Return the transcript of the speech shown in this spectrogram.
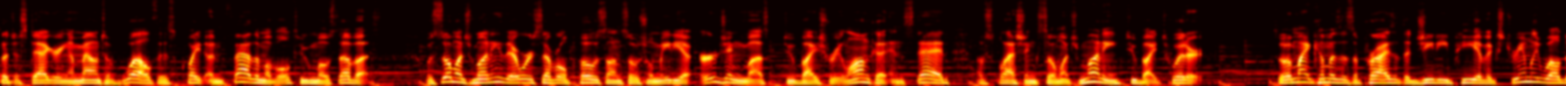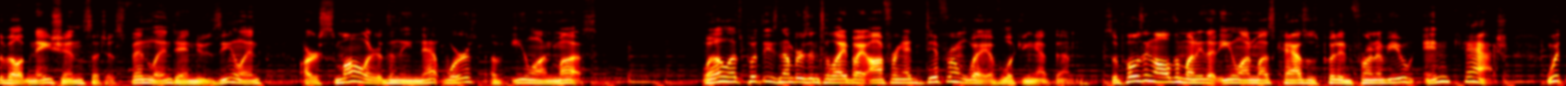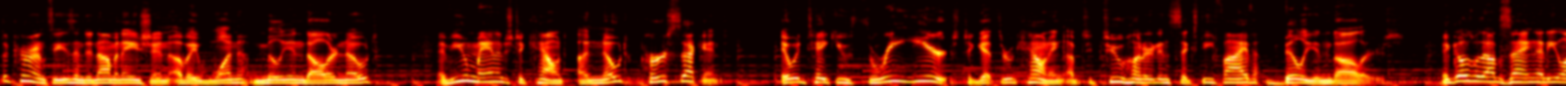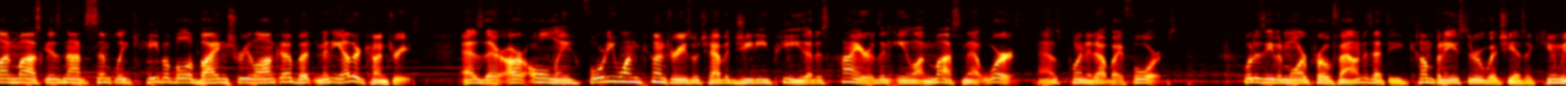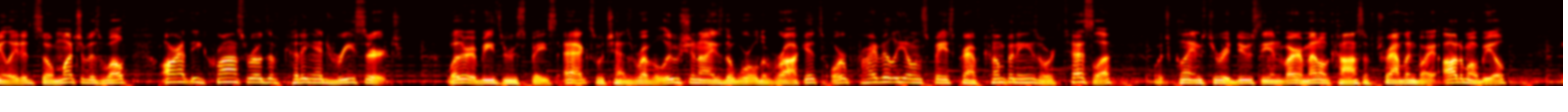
Such a staggering amount of wealth is quite unfathomable to most of us. With so much money, there were several posts on social media urging Musk to buy Sri Lanka instead of splashing so much money to buy Twitter so it might come as a surprise that the GDP of extremely well developed nations such as Finland and New Zealand are smaller than the net worth of Elon Musk. Well, let's put these numbers into light by offering a different way of looking at them. Supposing all the money that Elon Musk has was put in front of you in cash, with the currencies and denomination of a $1 million note, if you manage to count a note per second, it would take you three years to get through counting up to $265 billion. It goes without saying that Elon Musk is not simply capable of buying Sri Lanka, but many other countries, as there are only 41 countries which have a GDP that is higher than Elon Musk's net worth, as pointed out by Forbes. What is even more profound is that the companies through which he has accumulated so much of his wealth are at the crossroads of cutting edge research whether it be through SpaceX, which has revolutionized the world of rockets, or privately owned spacecraft companies, or Tesla, which claims to reduce the environmental costs of traveling by automobile,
